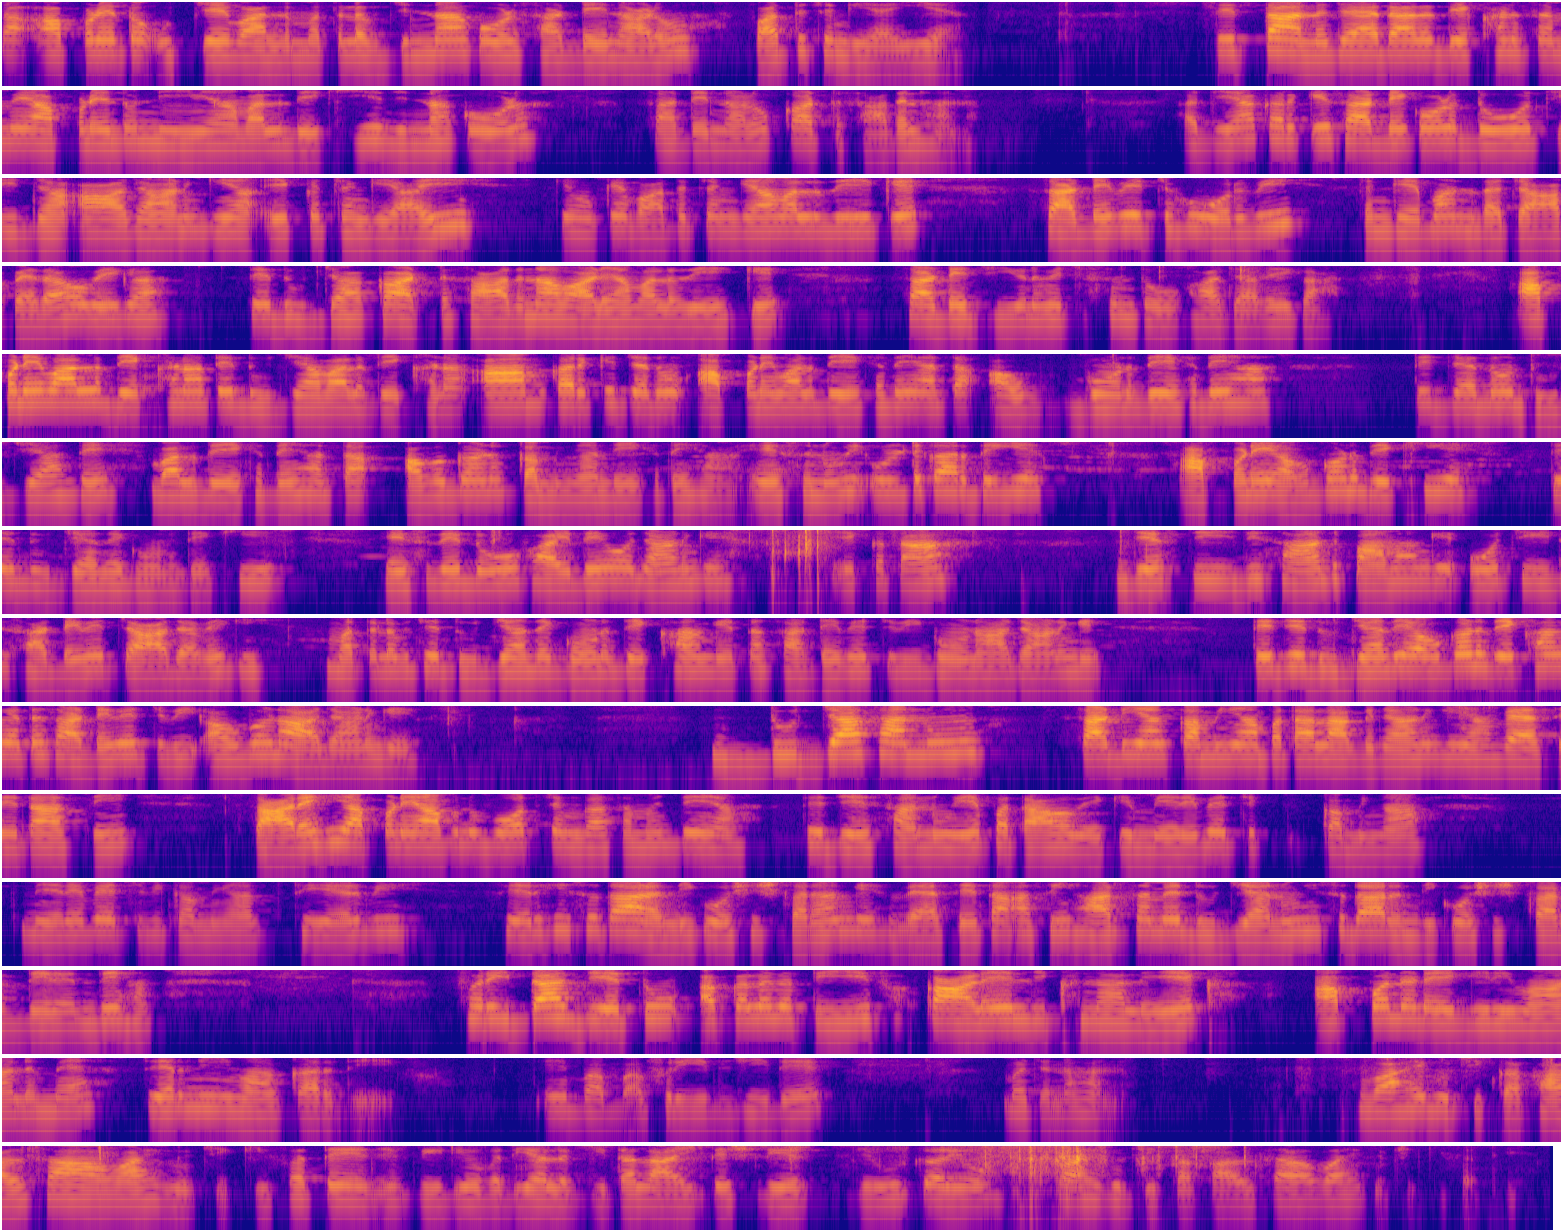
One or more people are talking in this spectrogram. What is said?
ਤਾਂ ਆਪਣੇ ਤੋਂ ਉੱਚੇ ਵੱਲ, ਮਤਲਬ ਜਿਨ੍ਹਾਂ ਕੋਲ ਸਾਡੇ ਨਾਲੋਂ ਵੱਧ ਚੰਗਿਆਈ ਹੈ। ਤੇ ਧਨ ਜਾਇਦਾਦ ਦੇਖਣ ਸਮੇਂ ਆਪਣੇ ਤੋਂ ਨੀਵਿਆਂ ਵੱਲ ਦੇਖੀਏ ਜਿਨ੍ਹਾਂ ਕੋਲ ਸਾਡੇ ਨਾਲੋਂ ਘੱਟ ਸਾਧਨ ਹਨ। ਅਜਿਹਾ ਕਰਕੇ ਸਾਡੇ ਕੋਲ ਦੋ ਚੀਜ਼ਾਂ ਆ ਜਾਣਗੀਆਂ, ਇੱਕ ਚੰਗਿਆਈ, ਕਿਉਂਕਿ ਵੱਧ ਚੰਗਿਆਂ ਵੱਲ ਦੇਖ ਕੇ ਸਾਡੇ ਵਿੱਚ ਹੋਰ ਵੀ ਚੰਗੇ ਬਣਨ ਦਾ ਚਾਅ ਪੈਦਾ ਹੋਵੇਗਾ ਅਤੇ ਦੂਜਾ ਘੱਟ ਸਾਧਨਾਂ ਵਾਲਿਆਂ ਵੱਲ ਦੇਖ ਕੇ ਸਾਡੇ ਜੀਵਨ ਵਿੱਚ ਸੰਤੋਖ ਆ ਜਾਵੇਗਾ। ਆਪਣੇ ਵੱਲ ਦੇਖਣਾ ਅਤੇ ਦੂਜਿਆਂ ਵੱਲ ਦੇਖਣਾ, ਆਮ ਕਰਕੇ ਜਦੋਂ ਆਪਣੇ ਵੱਲ ਦੇਖਦੇ ਹਾਂ ਤਾਂ ਗੁਣ ਦੇਖਦੇ ਹਾਂ। ਅਤੇ ਜਦੋਂ ਦੂਜਿਆਂ ਦੇ ਵੱਲ ਦੇਖਦੇ ਹਾਂ ਤਾਂ ਅਵਗਣ ਕਮੀਆਂ ਦੇਖਦੇ ਹਾਂ। ਇਸ ਨੂੰ ਵੀ ਉਲਟ ਕਰ ਦਈਏ। ਆਪਣੇ ਅਵਗੁਣ ਦੇਖੀਏ ਅਤੇ ਦੂਜਿਆਂ ਦੇ ਗੁਣ ਦੇਖੀਏ। ਇਸ ਦੇ ਦੋ ਫਾਇਦੇ ਹੋ ਜਾਣਗੇ। ਇੱਕ ਤਾਂ ਜਿਸ ਚੀਜ਼ ਦੀ ਸਾਂਝ ਪਾਵਾਂਗੇ, ਉਹ ਚੀਜ਼ ਸਾਡੇ ਵਿੱਚ ਆ ਜਾਵੇਗੀ। ਮਤਲਬ ਜੇ ਦੂਜਿਆਂ ਦੇ ਗੁਣ ਦੇਖਾਂਗੇ ਤਾਂ ਸਾਡੇ ਵਿੱਚ ਵੀ ਗੁਣ ਆ ਜਾਣਗੇ ਅਤੇ ਜੇ ਦੂਜਿਆਂ ਦੇ ਅਵਗੁਣ ਦੇਖਾਂਗੇ ਤਾਂ ਸਾਡੇ ਵਿੱਚ ਵੀ ਅਵਗੁਣ ਆ ਜਾਣਗੇ। ਦੂਜਾ ਸਾਨੂੰ ਸਾਡੀਆਂ ਕਮੀਆਂ ਪਤਾ ਲੱਗ ਜਾਣਗੀਆਂ। ਵੈਸੇ ਤਾਂ ਅਸੀਂ ਸਾਰੇ ਹੀ ਆਪਣੇ ਆਪ ਨੂੰ ਬਹੁਤ ਚੰਗਾ ਸਮਝਦੇ ਹਾਂ ਅਤੇ ਜੇ ਸਾਨੂੰ ਇਹ ਪਤਾ ਹੋਵੇ ਕਿ ਮੇਰੇ ਵਿੱਚ ਕਮੀਆਂ, ਮੇਰੇ ਵਿੱਚ ਵੀ ਕਮੀਆਂ, ਫਿਰ ਵੀ, ਫਿਰ ਹੀ ਸੁਧਾਰਨ ਦੀ ਕੋਸ਼ਿਸ਼ ਕਰਾਂਗੇ। ਵੈਸੇ ਤਾਂ ਅਸੀਂ ਹਰ ਸਮੇਂ ਦੂਜਿਆਂ ਨੂੰ ਹੀ ਸੁਧਾਰਨ ਦੀ ਕੋਸ਼ਿਸ਼ ਕਰਦੇ ਰਹਿੰਦੇ ਹਾਂ। ਫਰੀਦਾ, ਜੇ ਤੂੰ ਅਕਲ ਲਤੀਫ, ਕਾਲੇ ਲਿਖਣਾ ਲੇਖ ਆਪਨੜੇ ਗਿਰੀਵਾਨ ਮੈਂ ਸਿਰ ਨੀਵਾ ਕਰ ਦੇਖ। ਇਹ ਬਾਬਾ ਫਰੀਦ ਜੀ ਦੇ ਬਚਨ ਹਨ। ਵਾਹਿਗੁਰੂ ਜੀ ਕਾ ਖਾਲਸਾ, ਵਾਹਿਗੁਰੂ ਜੀ ਕੀ ਫਤਿਹ। ਜੇ ਵੀਡੀਓ ਵਧੀਆ ਲੱਗੀ ਤਾਂ ਲਾਈਕ ਤੇ ਸ਼ੇਅਰ ਜ਼ਰੂਰ ਕਰਿਓ। ਵਾਹਿਗੁਰੂ ਜੀ ਕਾ ਖਾਲਸਾ, ਵਾਹਿਗੁਰੂ ਜੀ ਕੀ ਫਤਿਹ।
